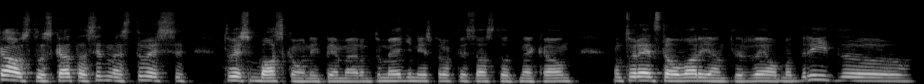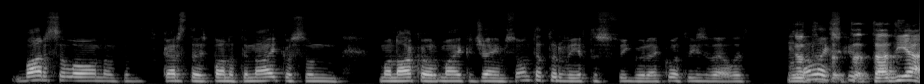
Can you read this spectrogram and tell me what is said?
kā uz to skatās, ja mēs tu esi, tu esi Baskonī, piemēram, tu mēģini iesprāgties astotniekā, un, un tu redzi, tavu variantu ir Real Madrid, Barcelona, un tad karstais Panatinaikus un Monako ar Maiku Džeimsu, un tad tur virtus figurē, ko tu izvēlies. Nu, Man liekas, ka tad jā,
